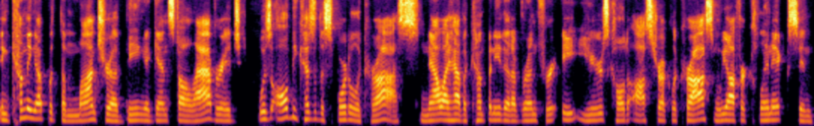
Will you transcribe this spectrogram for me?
and coming up with the mantra of being against all average was all because of the sport of lacrosse. Now I have a company that I've run for 8 years called Awestruck Lacrosse and we offer clinics and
